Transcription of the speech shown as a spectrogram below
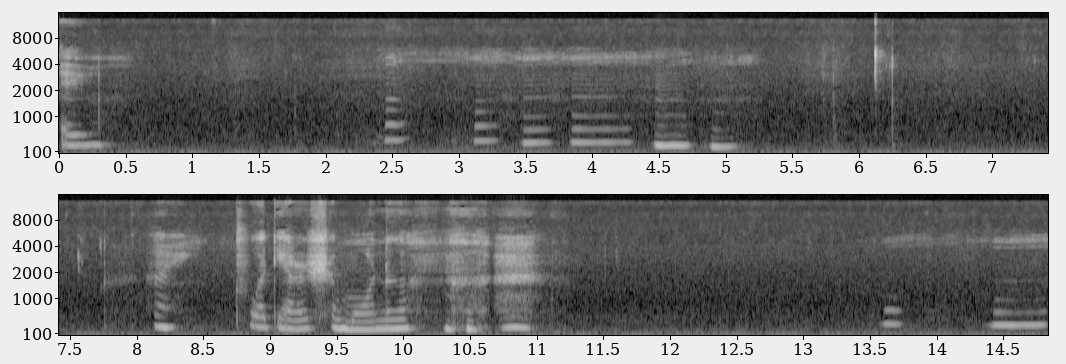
哎呦。嗯嗯嗯嗯嗯嗯。哎，做点什么呢？嗯，嗯，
